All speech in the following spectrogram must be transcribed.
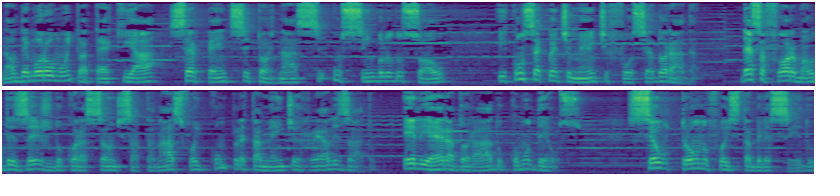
Não demorou muito até que a serpente se tornasse um símbolo do Sol e, consequentemente, fosse adorada. Dessa forma, o desejo do coração de Satanás foi completamente realizado. Ele era adorado como Deus. Seu trono foi estabelecido,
